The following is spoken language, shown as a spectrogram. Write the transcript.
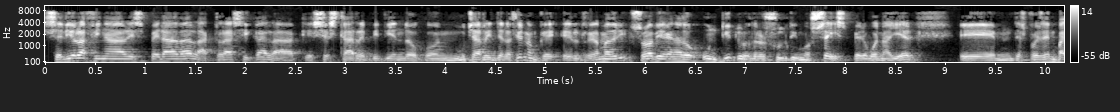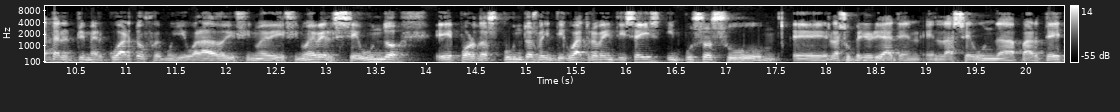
Se dio la final esperada, la clásica, la que se está repitiendo con mucha reiteración, aunque el Real Madrid solo había ganado un título de los últimos seis, pero bueno, ayer, eh, después de empatar el primer cuarto, fue muy igualado, 19-19, el segundo eh, por dos puntos, 24-26, impuso su, eh, la superioridad en, en, la segunda parte,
